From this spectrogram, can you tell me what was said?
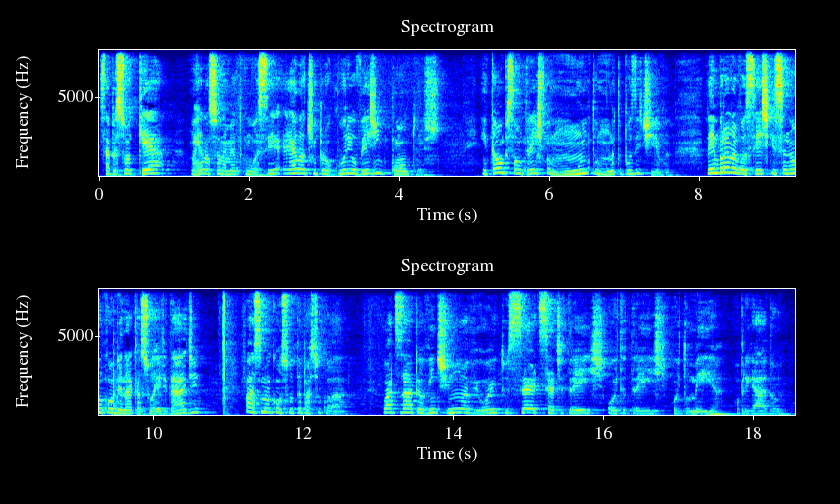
Essa pessoa quer um relacionamento com você, ela te procura e eu vejo encontros. Então a opção 3 foi muito, muito positiva. Lembrando a vocês que se não combinar com a sua realidade, faça uma consulta particular. O WhatsApp é o 2198 773 8386. Obrigado.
